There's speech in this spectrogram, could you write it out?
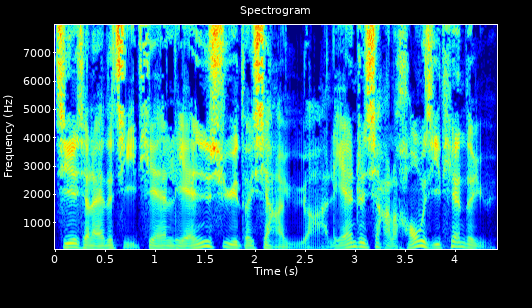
接下来的几天连续的下雨啊，连着下了好几天的雨，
